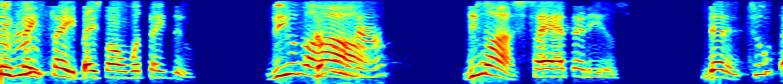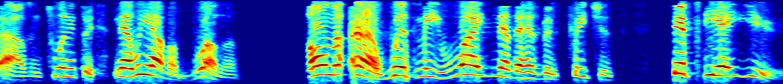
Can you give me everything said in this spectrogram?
think Mhm. they say based on what they do. Do you know Come how? now. Do you know how sad that is? That in 2023, now we have a brother on the air with me right now that has been preaching 58 years.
